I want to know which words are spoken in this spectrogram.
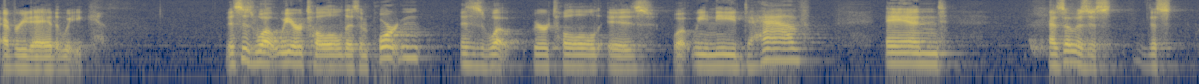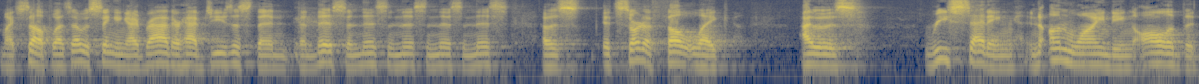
every day of the week. This is what we are told is important. This is what we're told is what we need to have. And as I was just, just myself, as I was singing, I'd rather have Jesus than, than this and this and this and this and this. I was, it sort of felt like I was resetting and unwinding all of the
